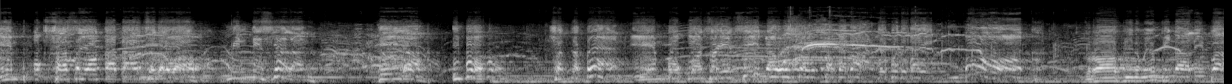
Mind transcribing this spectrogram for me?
Imbok, sasayaw tataan sa dalawa. Mintis niya lang. Dila, Imbok. Shot clock 10. Imbok once again, sinaw sa sa baba. Nabuno ba Imbok? Grabe naman yung binali pa.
